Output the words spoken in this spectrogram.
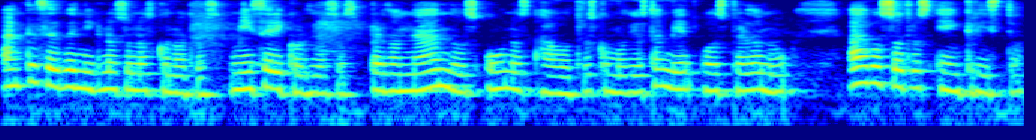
antes sed benignos unos con otros, misericordiosos, perdonándoos unos a otros, como Dios también os perdonó a vosotros en Cristo.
